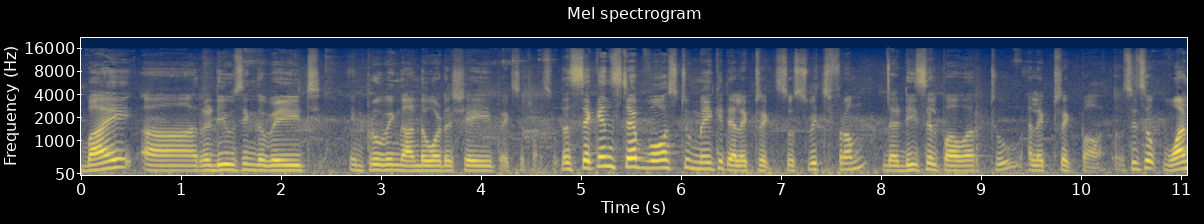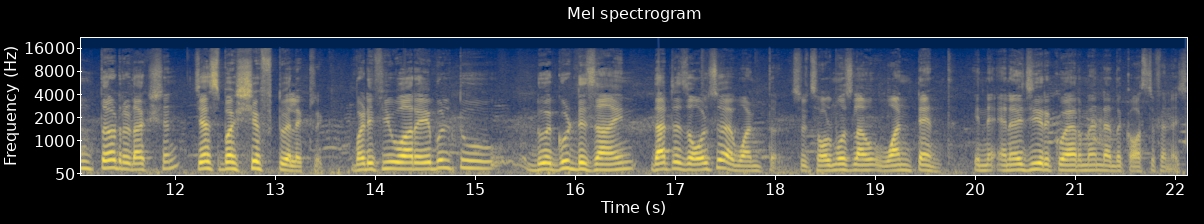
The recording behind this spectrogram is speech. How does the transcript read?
by uh, reducing the weight, improving the underwater shape, etc. So the second step was to make it electric. So switch from the diesel power to electric power. So it's a one third reduction just by shift to electric. But if you are able to do a good design, that is also a one third. So it's almost like one tenth in energy requirement and the cost of energy.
